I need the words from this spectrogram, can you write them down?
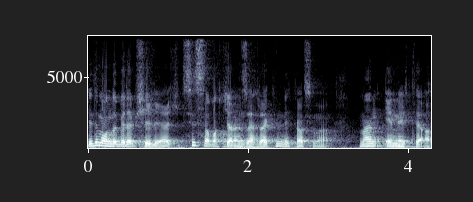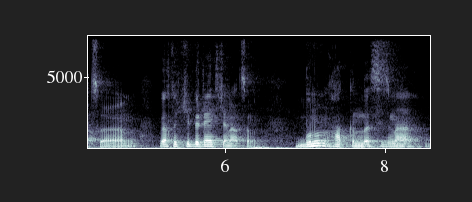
Dedim, onda belə bir şey eləyək. Siz sabah gəlin Zəhra klinikasına, mən MRT açım və ya da ki, bir rentgen açım. Bunun haqqında siz mənə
